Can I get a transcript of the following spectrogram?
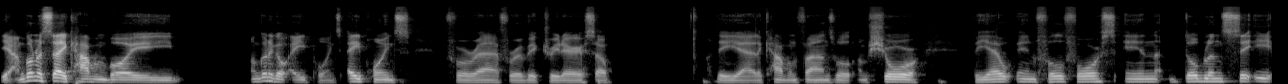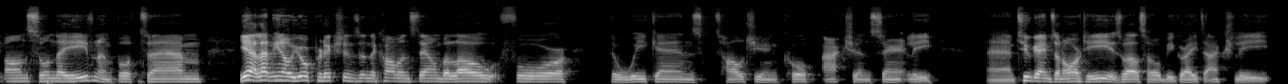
yeah, I'm going to say Cavan by. I'm going to go eight points. Eight points for uh, for a victory there. So the uh, the Cavan fans will, I'm sure, be out in full force in Dublin City on Sunday evening. But um, yeah, let me know your predictions in the comments down below for the weekend's Tailteann Cup action. Certainly um, two games on RTE as well, so it'll be great to actually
